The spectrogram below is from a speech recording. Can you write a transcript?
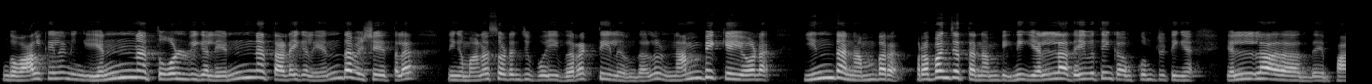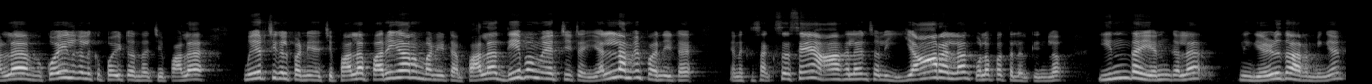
உங்கள் வாழ்க்கையில் நீங்கள் என்ன தோல்விகள் என்ன தடைகள் எந்த விஷயத்தில் நீங்கள் மனசுடைஞ்சு போய் விரக்தியில் இருந்தாலும் நம்பிக்கையோட இந்த நம்பரை பிரபஞ்சத்தை நம்பி நீங்கள் எல்லா தெய்வத்தையும் கும்பிட்டுட்டீங்க. எல்லா தெ- பல கோயில்களுக்கு போயிட்டு வந்தாச்சு பல முயற்சிகள் பண்ணியாச்சு பல பரிகாரம் பண்ணிட்டேன் பல தீபம் முயற்சிட்டேன் எல்லாமே பண்ணிட்டேன். எனக்கு சக்ஸஸே ஆகலைன்னு சொல்லி யாரெல்லாம் குழப்பத்தில் இருக்கீங்களோ இந்த எண்களை நீங்கள் எழுத ஆரம்பிங்க.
